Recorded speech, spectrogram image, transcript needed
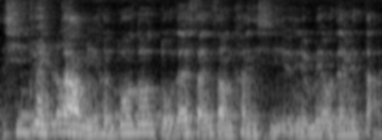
西军大名很多都躲在山上看戏，也没有在那边打。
